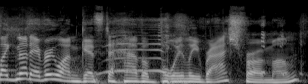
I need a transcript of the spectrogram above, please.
Like not everyone gets to have a boily rash for a month.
